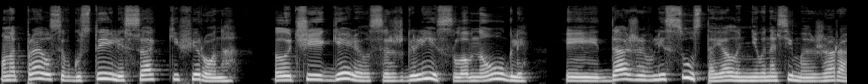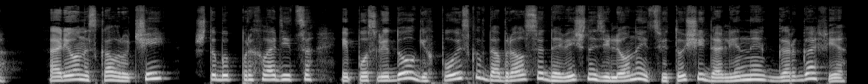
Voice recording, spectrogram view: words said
он отправился в густые леса Кефирона. Лучи Гелиоса жгли, словно угли, и даже в лесу стояла невыносимая жара. Орион искал ручей, чтобы прохладиться, и после долгих поисков добрался до вечно зеленой и цветущей долины Гаргафия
